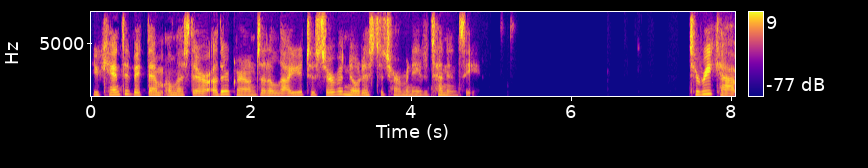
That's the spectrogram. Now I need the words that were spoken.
you can't evict them unless there are other grounds that allow you to serve a notice to terminate a tenancy. To recap,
